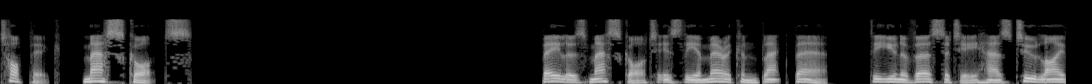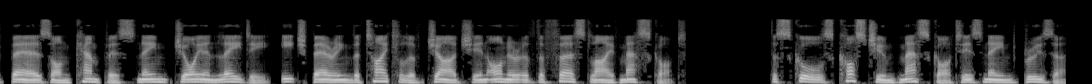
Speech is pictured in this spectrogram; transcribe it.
Topic: Mascots. Baylor's mascot is the American black bear. The university has two live bears on campus named Joy and Lady, each bearing the title of judge in honor of the first live mascot. The school's costumed mascot is named Bruiser.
